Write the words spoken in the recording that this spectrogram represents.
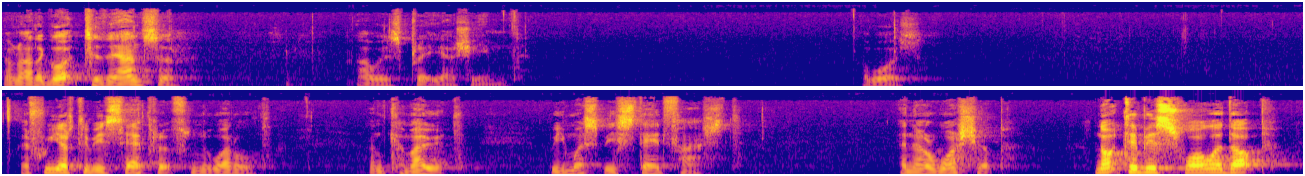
And when I got to the answer, I was pretty ashamed. I was. If we are to be separate from the world and come out, we must be steadfast in our worship, not to be swallowed up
